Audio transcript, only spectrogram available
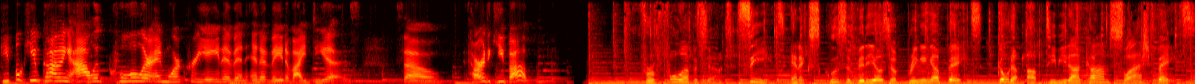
People keep coming out with cooler and more creative and innovative ideas. So it's hard to keep up. For full episodes, scenes, and exclusive videos of Bringing Up Bates, go to uptv.com slash Bates.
